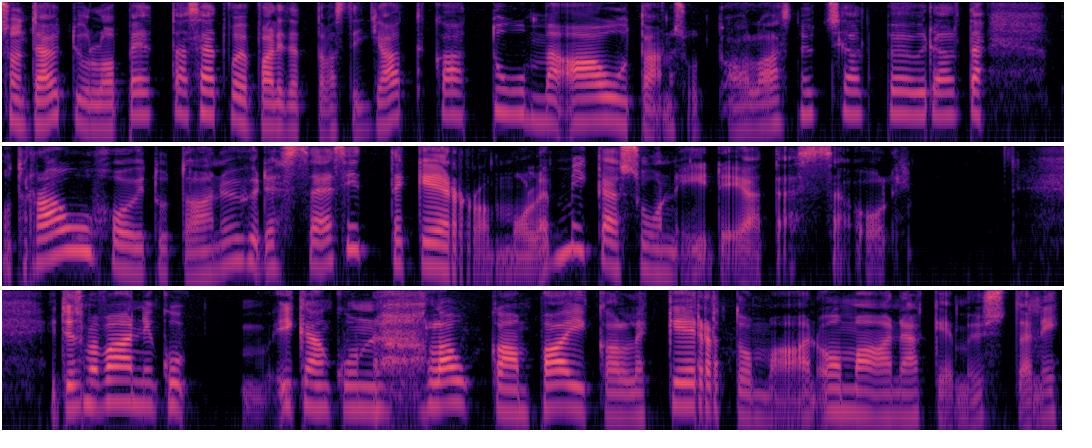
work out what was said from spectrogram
sun täytyy lopettaa, sä et voi valitettavasti jatkaa, tuu mä autan sut alas nyt sieltä pöydältä, mutta rauhoitutaan yhdessä ja sitten kerro mulle, mikä sun idea tässä oli. Et jos mä vaan niin kuin ikään kuin laukkaan paikalle kertomaan omaa näkemystäni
